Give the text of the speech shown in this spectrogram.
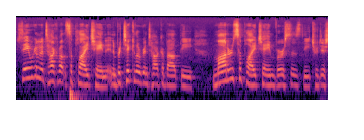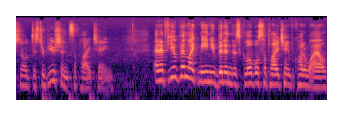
Today we're going to talk about the supply chain, and in particular, we're going to talk about the modern supply chain versus the traditional distribution supply chain. And if you've been like me and you've been in this global supply chain for quite a while,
